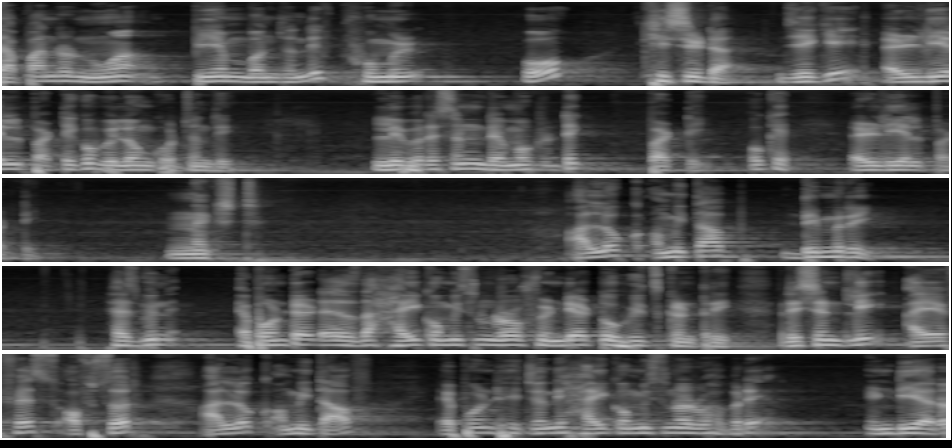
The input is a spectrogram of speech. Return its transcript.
ଜାପାନର ନୂଆ ପିଏମ୍ ବନିଛନ୍ତି ଫୁମି ଓ ଖିସିଡା ଯିଏକି ଏଲ୍ ଡି ଏଲ୍ ପାର୍ଟିକୁ ବିଲଙ୍ଗ କରୁଛନ୍ତି liberation democratic party okay L D L party next Alok Amitabh Dimri has been appointed as the High Commissioner of India to his country. Recently, IFS officer Alok Amitav appointed होइଛନ୍ତି ହାଇ କମିଶନର ଭାବରେ ଇଣ୍ଡିଆର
